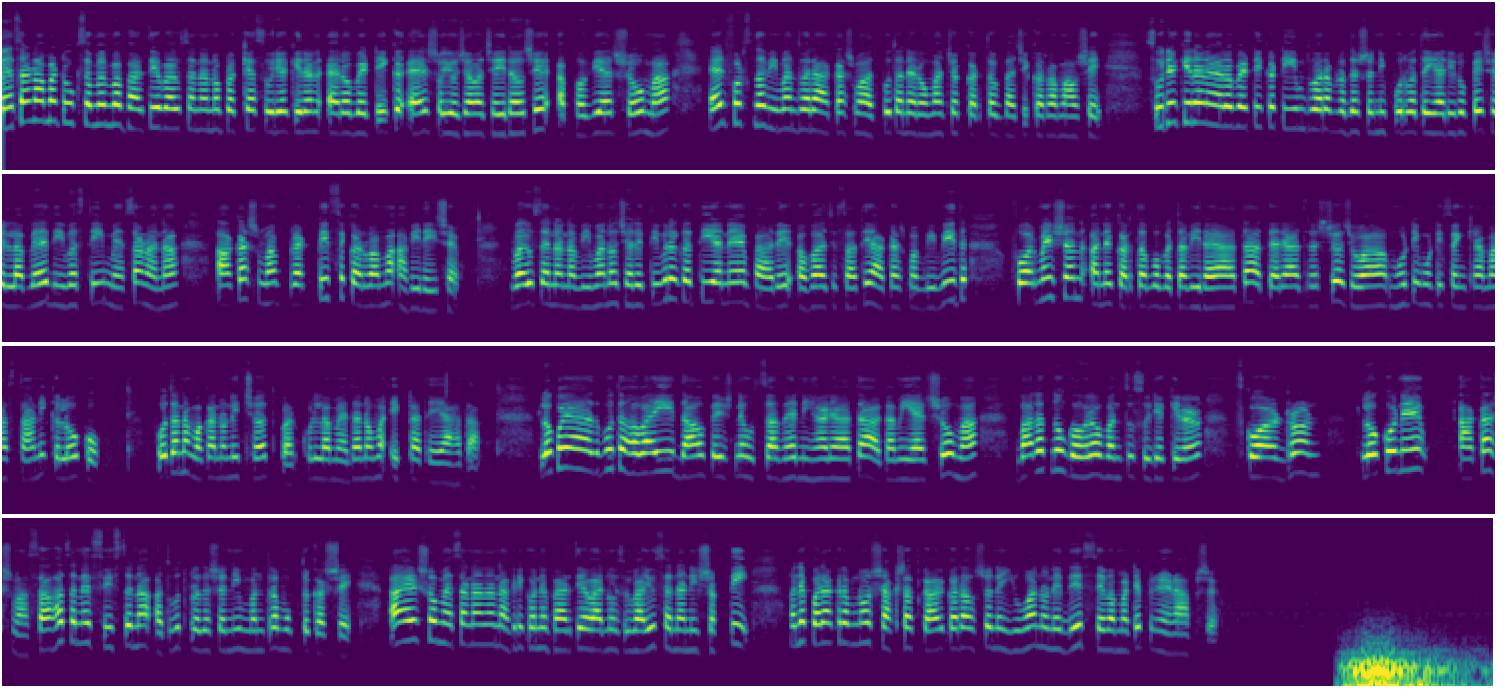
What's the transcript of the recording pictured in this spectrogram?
મહેસાણામાં ટૂંક સમયમાં ભારતીય વાયુસેનાનો પ્રખ્યાત સૂર્યકિરણ એરોબેટિક એર શો યોજાવા જઈ રહ્યો છે. આ ભવ્ય એર શોમાં એરફોર્સના વિમાન દ્વારા આકાશમાં અદ્ભુત અને રોમાંચક કરતબબાજી કરવામાં આવશે. સૂર્યકિરણ એરોબેટિક ટીમ દ્વારા પ્રદર્શનની પૂર્વ તૈયારી રૂપે છેલ્લા બે દિવસથી મહેસાણાના આકાશમાં પ્રેક્ટિસ કરવામાં આવી રહી છે. વાયુસેનાના વિમાનો જ્યારે તીવ્ર ગતિ અને ભારે અવાજ સાથે આકાશમાં વિવિધ ફોર્મેશન અને કરતબો બતાવી રહ્યા હતા, ત્યારે આ દ્રશ્યો જોવા મોટી મોટી સંખ્યામાં સ્થાનિક લોકો પોતાના મકાનોની છત પર ખુલ્લા મેદાનોમાં એકઠા થયા હતા. લોકોએ આ અદ્ભુત હવાઈ દાવપેશને ઉત્સાહભેર નિહાળ્યા હતા. આગામી એર શોમાં ભારતનું ગૌરવવંતું સૂર્યકિરણ સ્ક્વોડ્રોન લોકોને આકાશમાં સાહસ અને શિસ્તના અદ્ભુત પ્રદર્શનની મંત્રમુગ્ધ કરશે. આ એર શો મહેસાણાના નાગરિકોને ભારતીય વાયુ વાયુસેનાની શક્તિ અને પરાક્રમનો સાક્ષાત્કાર કરાવશે અને યુવાનોને દેશ સેવા માટે પ્રેરણા આપશે.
